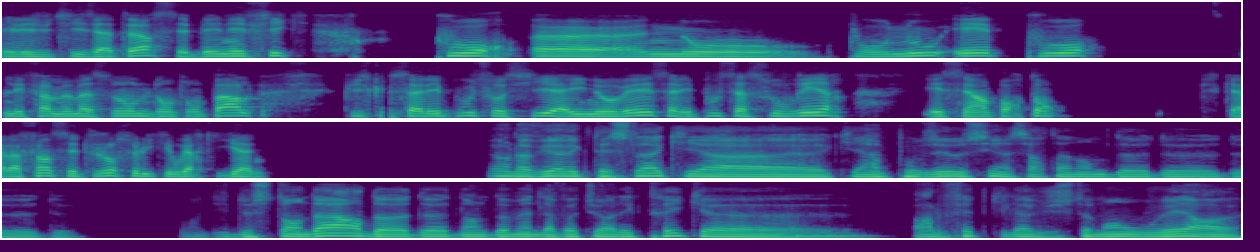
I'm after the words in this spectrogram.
et les utilisateurs. C'est bénéfique pour nous et pour les fameux mastodontes dont on parle, puisque ça les pousse aussi à innover, ça les pousse à s'ouvrir, et c'est important, puisqu'à la fin, c'est toujours celui qui est ouvert qui gagne. On l'a vu avec Tesla qui a, qui a imposé aussi un certain nombre de, de, de, de, on dit de standards dans le domaine de la voiture électrique euh, par le fait qu'il a justement ouvert,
